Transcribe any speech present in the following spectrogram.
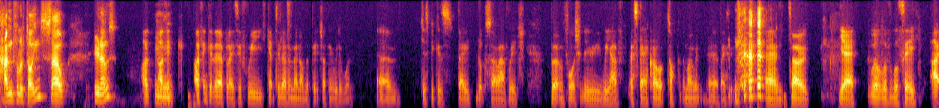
handful of times. So who knows? I, I Mm. think I think at their place, if we kept eleven men on the pitch, I think we'd have won. Um, just because they look so average, but unfortunately, we, we have a scarecrow up top at the moment, uh, basically. um, so yeah, we'll, we'll we'll see. I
